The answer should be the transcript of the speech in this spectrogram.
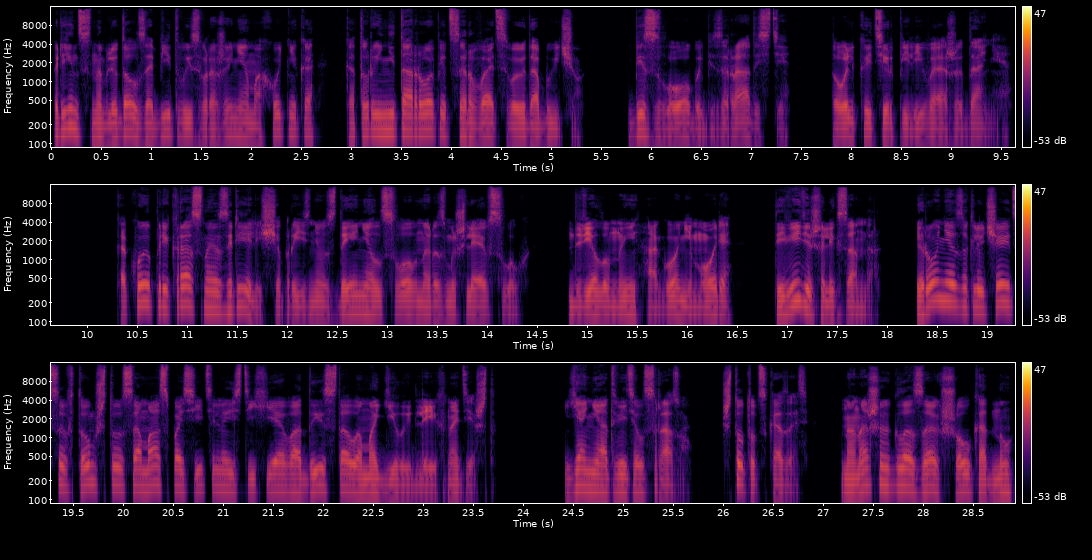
Принц наблюдал за битвой с выражением охотника, который не торопится рвать свою добычу. Без злобы, без радости, только терпеливое ожидание. «Какое прекрасное зрелище», — произнес Дэниел, словно размышляя вслух. «Две луны, огонь и море. Ты видишь, Александр?» Ирония заключается в том, что сама спасительная стихия воды стала могилой для их надежд. Я не ответил сразу. Что тут сказать? На наших глазах шел ко дну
